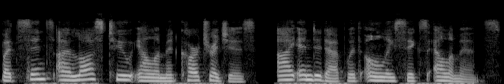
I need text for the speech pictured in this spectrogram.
But since I lost two element cartridges, I ended up with only six elements.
